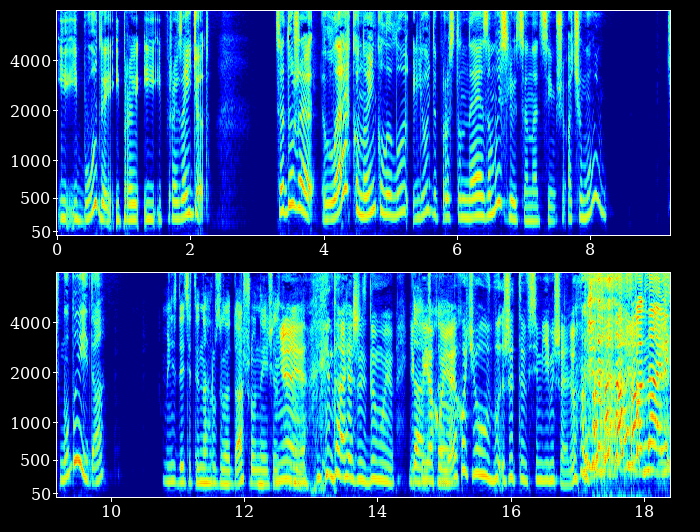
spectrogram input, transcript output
і, і буде, і, про, і, і произойде. Це дуже легко, але інколи люди просто не замислюються над цим. Що, а чому? Чому би і да? Мені здається, ти нагрузила Дашу, в неї ще Ні, ну, да, я щось думаю, яку Да, я що? хочу. Я хочу в- жити в сім'ї Мішелю. Погнали!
